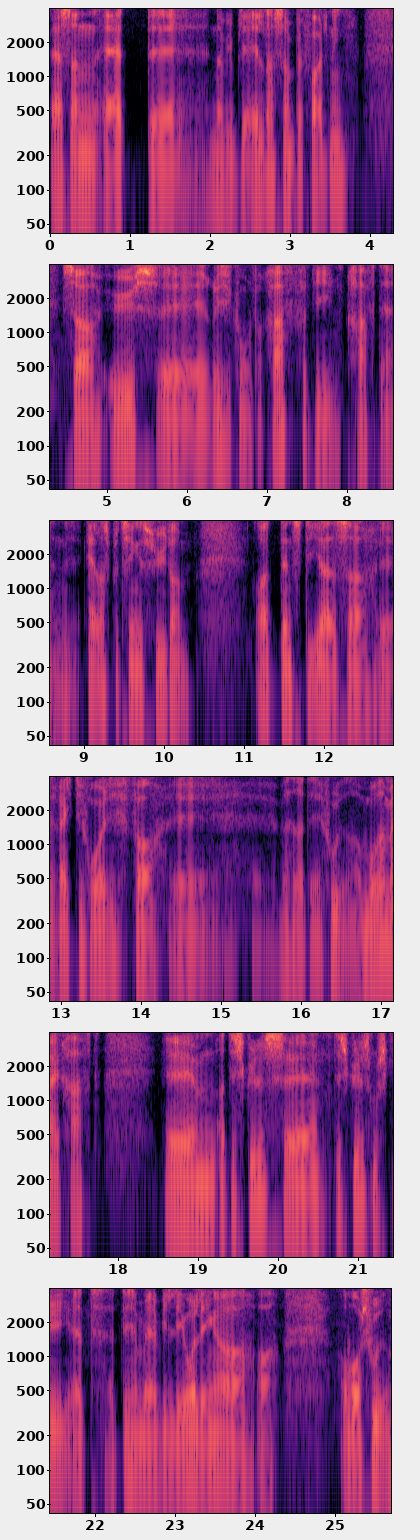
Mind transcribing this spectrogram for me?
Det er sådan, at øh, når vi bliver ældre som befolkning, så øges øh, risikoen for kræft, fordi kræft er en aldersbetinget sygdom, og den stiger altså øh, rigtig hurtigt for øh, Øh, hvad hedder det, hud- og modermærkekræft. Øhm, og det skyldes, øh, det skyldes måske, at, at det her med, at vi lever længere, og, og, og vores hud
